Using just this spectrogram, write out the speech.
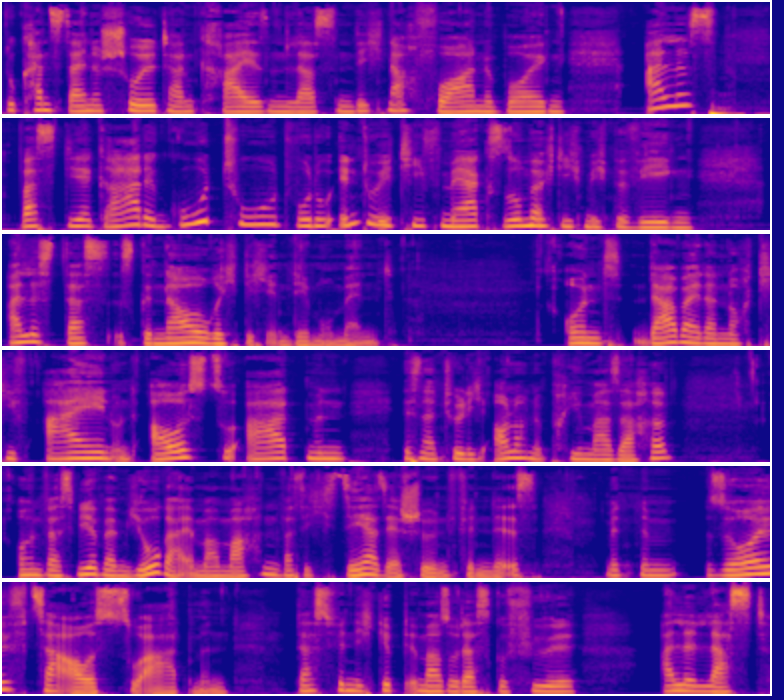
Du kannst deine Schultern kreisen lassen, dich nach vorne beugen. Alles, was dir gerade gut tut, wo du intuitiv merkst, so möchte ich mich bewegen. Alles das ist genau richtig in dem Moment. Und dabei dann noch tief ein- und auszuatmen, ist natürlich auch noch eine prima Sache. Und was wir beim Yoga immer machen, was ich sehr, sehr schön finde, ist mit einem Seufzer auszuatmen. Das finde ich gibt immer so das Gefühl, alle Last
